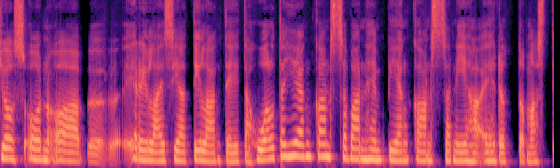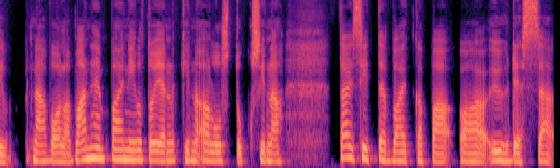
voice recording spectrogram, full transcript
jos on äh, erilaisia tilanteita huoltajien kanssa, vanhempien kanssa, niin ihan ehdottomasti nämä voi olla vanhempainiltojenkin alustuksina tai sitten vaikkapa äh, yhdessä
